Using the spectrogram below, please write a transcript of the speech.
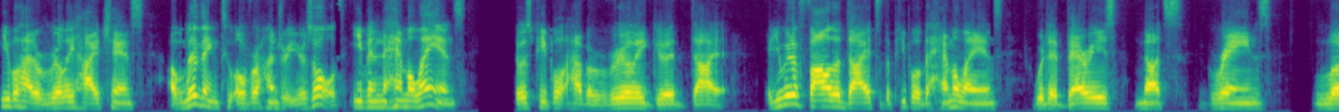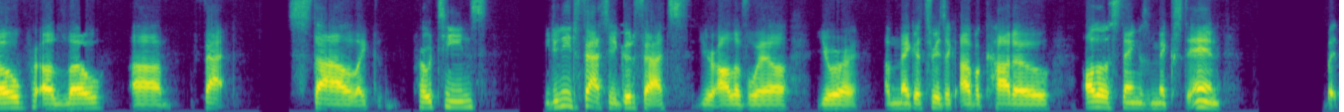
people had a really high chance of living to over 100 years old. Even in the Himalayans, those people have a really good diet. If you were to follow the diets of the people of the Himalayans, with the berries, nuts, grains, low, uh, low uh, fat style, like proteins, you do need fats, you need good fats, your olive oil, your omega 3s like avocado, all those things mixed in. But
